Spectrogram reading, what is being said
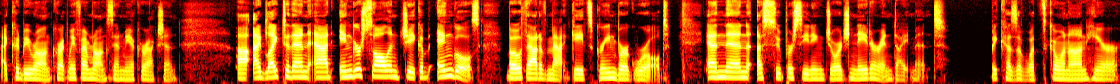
I could be wrong. Correct me if I'm wrong. Send me a correction. Uh, I'd like to then add Ingersoll and Jacob Engels, both out of Matt Gaetz' Greenberg world, and then a superseding George Nader indictment because of what's going on here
